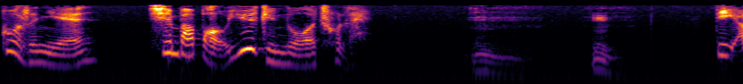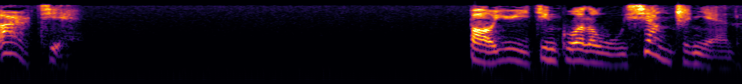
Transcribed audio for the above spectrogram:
过了年，先把宝玉给挪出来。嗯嗯。第二件，宝玉已经过了五相之年了，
